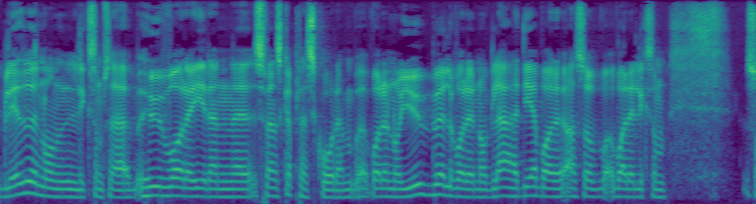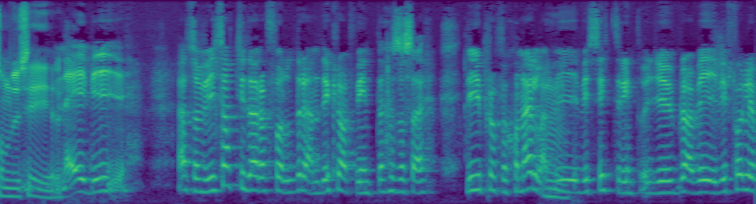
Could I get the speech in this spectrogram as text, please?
blev det någon, liksom så här, hur var det i den eh, svenska presskåren? Var det någon jubel? Var det någon glädje? Var det, alltså, var det liksom, som du säger? Nej, vi, alltså, vi satt ju där och följde den. Det är klart vi inte... Alltså, så här, vi är ju professionella. Vi, vi sitter inte och jublar. Vi, vi, följer,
